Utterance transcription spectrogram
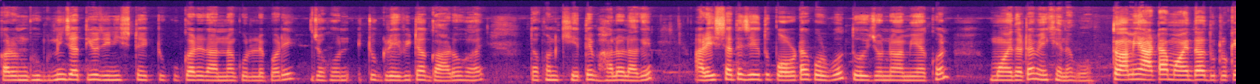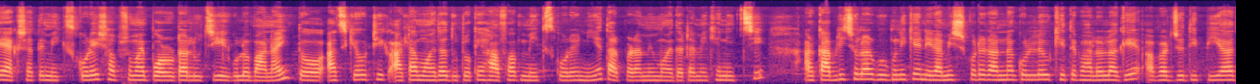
কারণ ঘুগনি জাতীয় জিনিসটা একটু কুকারে রান্না করলে পরে যখন একটু গ্রেভিটা গাঢ় হয়, তখন খেতে ভালো লাগে। আর এর সাথে যেহেতু পরোটা করব, তো ওই জন্য আমি এখন ময়দাটা মেখে নেব। তো আমি আটা, ময়দা দুটোকে একসাথে মিক্স করেই সবসময় পরোটা, লুচি এগুলো বানাই। তো আজকেও ঠিক আটা, ময়দা দুটোকে হাফ হাফ মিক্স করে নিয়ে তারপর আমি ময়দাটা মেখে নিচ্ছি। আর কাবলি ছোলার ঘুগনিকে নিরামিষ করে রান্না করলেও খেতে ভালো লাগে। আবার যদি পেঁয়াজ,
